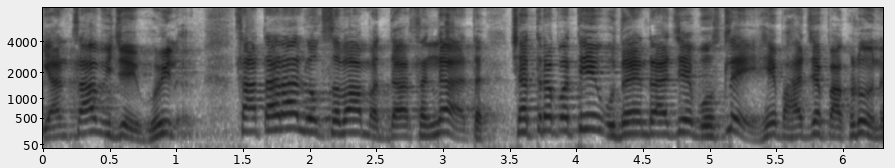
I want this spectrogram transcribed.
यांचा विजय होईल. सातारा लोकसभा मतदारसंघात छत्रपती उदयनराजे भोसले हे भाजपाकडून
